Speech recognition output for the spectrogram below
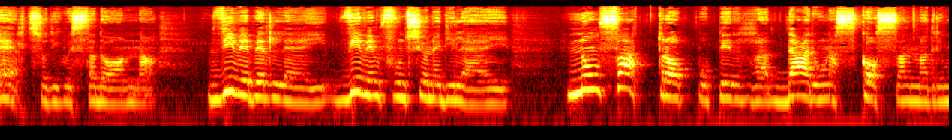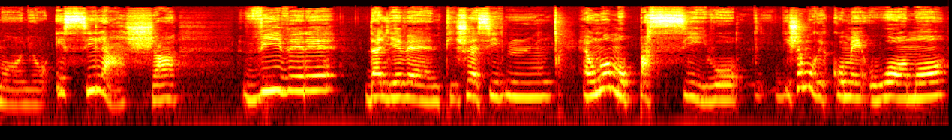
perso di questa donna, vive per lei, vive in funzione di lei, non fa troppo per dare una scossa al matrimonio e si lascia vivere dagli eventi, cioè si, mh, mm, è un uomo passivo, diciamo che come uomo,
